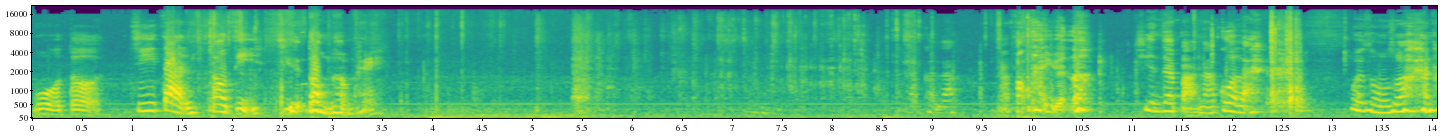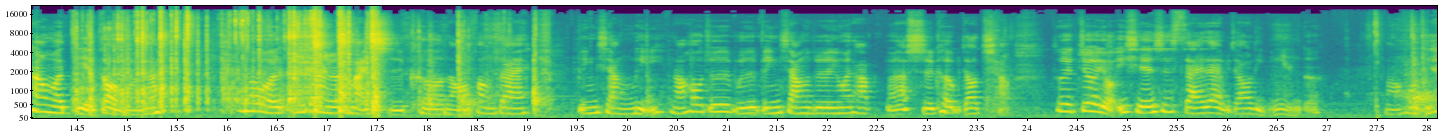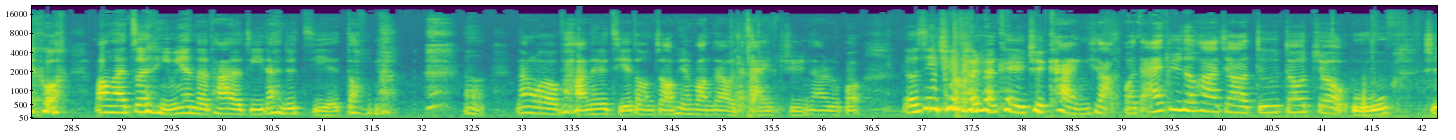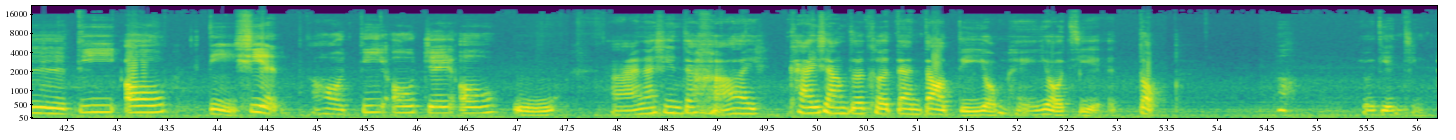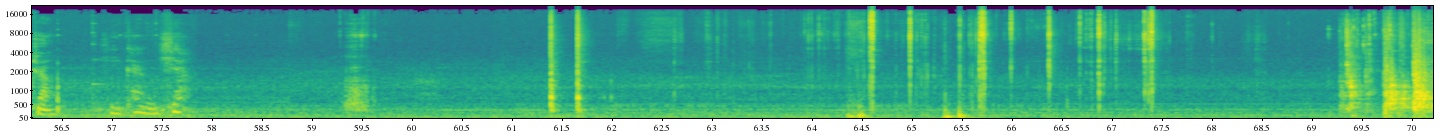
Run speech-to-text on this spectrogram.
我的鸡蛋到底解冻了没。可啦，它放太远了，现在把它拿过来。为什么说看它有没有解冻呢？因为我的鸡蛋原本买十颗，然后放在冰箱里，然后就是不是冰箱，就是因为它因为它十颗比较长，所以就有一些是塞在比较里面的，然后结果放在最里面的它的鸡蛋就解冻了。嗯，那我有把那个解冻照片放在我的 IG，那如果有兴趣的人可以去看一下。我的 IG 的话叫 dodo 五，是 D O 底线。然后 D O J O 五，好，那现在我要来开箱这颗蛋到底有没有解冻？有点紧张，先看一下。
